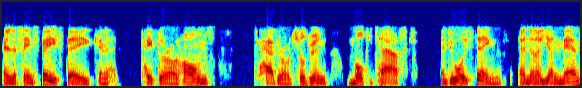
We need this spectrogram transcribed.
And in the same space, they can pay for their own homes, have their own children, multitask, and do all these things. And then a young man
